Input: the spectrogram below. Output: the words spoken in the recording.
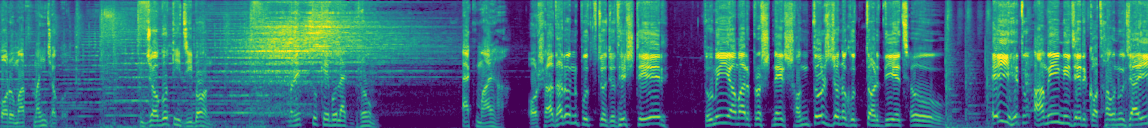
পরমাত্মাই জগৎ। জগতই জীবন। মৃত্যু কেবল এক ভ্রম, এক মায়া। অসাধারণ পুত্র যুধিষ্ঠির তুমি আমার প্রশ্নের সন্তোষজনক উত্তর দিয়েছ। এই হেতু আমি নিজের কথা অনুযায়ী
